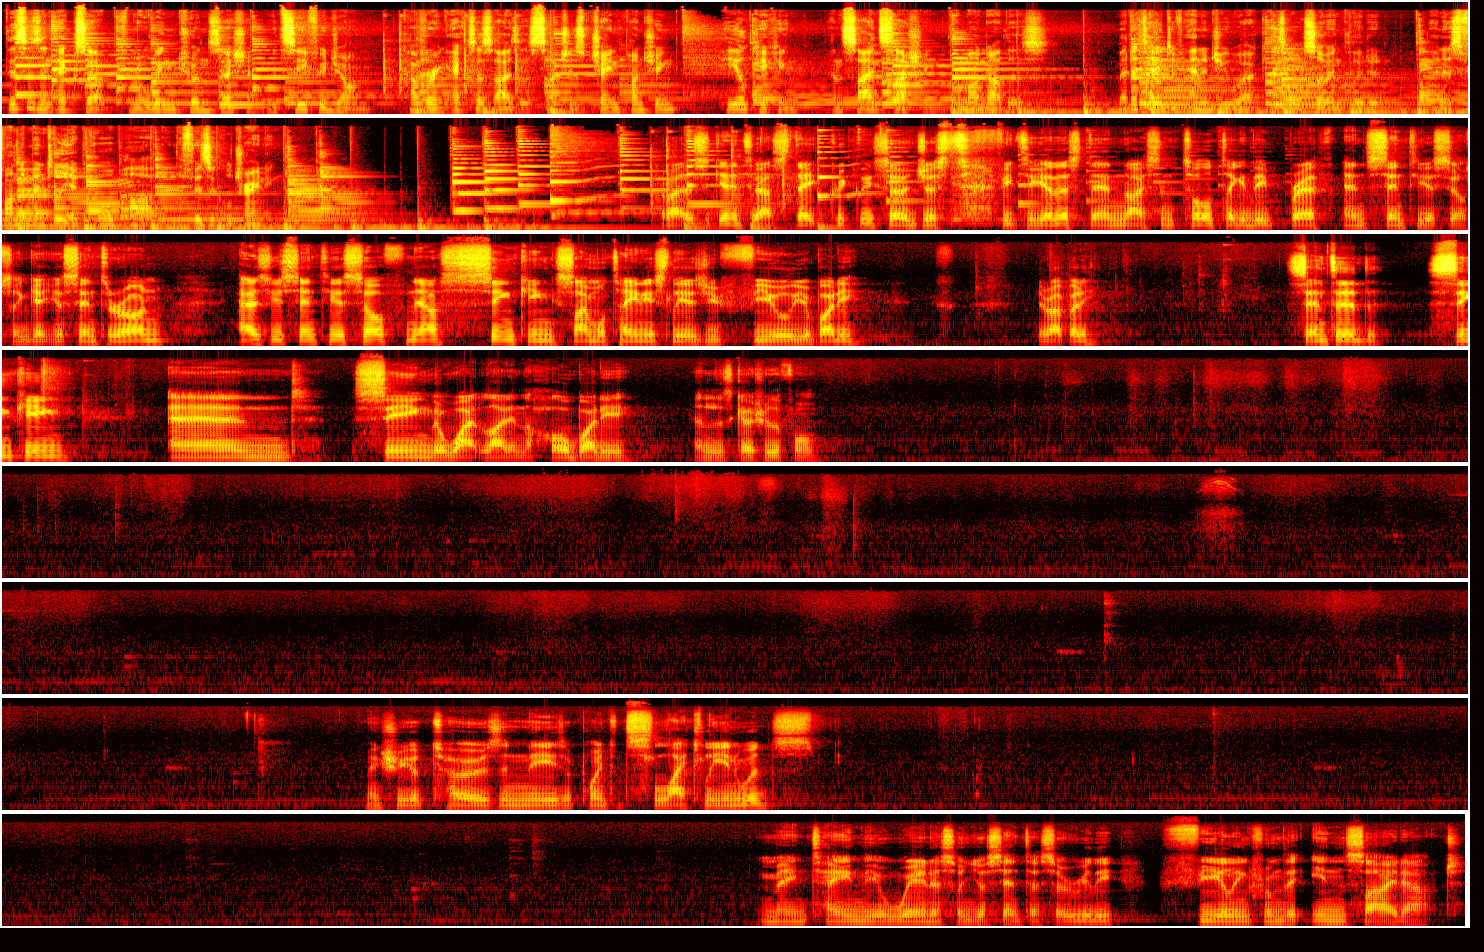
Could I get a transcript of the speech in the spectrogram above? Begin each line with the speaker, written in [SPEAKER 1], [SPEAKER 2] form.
[SPEAKER 1] This is an excerpt from a Wing Chun session with Sifu John, covering exercises such as chain punching, heel kicking, and side slashing, among others. Meditative energy work is also included and is fundamentally a core part of the physical training.
[SPEAKER 2] All right, let's just get into our state quickly. So just feet together, stand nice and tall, take a deep breath and center yourself. So get your center on. As you center yourself, now sinking simultaneously as you feel your body. You right, buddy? Centered, sinking, and seeing the white light in the whole body. And let's go through the form. Make sure your toes and knees are pointed slightly inwards. Maintain the awareness on your center. So, really feeling from the inside out.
